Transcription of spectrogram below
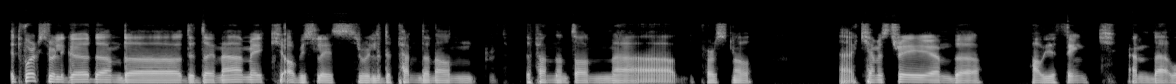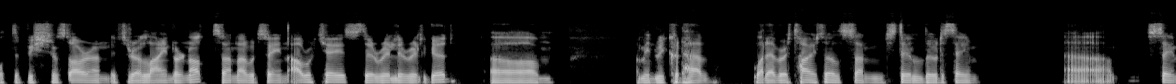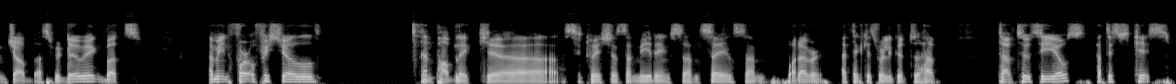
it works really good, and uh, the dynamic obviously is really dependent on dependent on uh, personal uh, chemistry and uh, how you think and uh, what the visions are and if they're aligned or not. And I would say in our case, they're really really good. Um, I mean, we could have whatever titles and still do the same same job as we're doing. But I mean, for official and public uh, situations and meetings and sales and whatever, I think it's really good to have to have two CEOs at this case.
